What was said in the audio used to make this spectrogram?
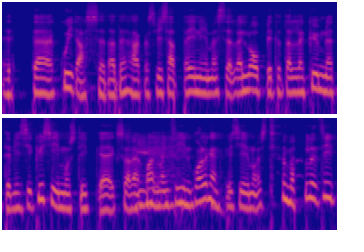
et äh, kuidas seda teha, kas visata inimesele, loopida talle kümnete viisi küsimustikke, eks ole yeah., ma olen siin kolmkümmend küsimust ja ma olen siin.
